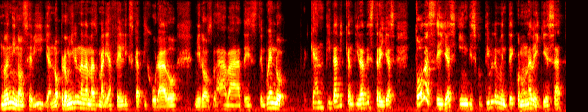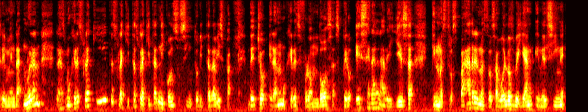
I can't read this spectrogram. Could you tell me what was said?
no es Ninón Sevilla, ¿no? Pero miren nada más María Félix, Katy Jurado, Miroslava, de este, bueno, cantidad y cantidad de estrellas, todas ellas indiscutiblemente con una belleza tremenda. No eran las mujeres flaquitas, flaquitas, flaquitas, ni con su cinturita de avispa. De hecho, eran mujeres frondosas, pero esa era la belleza que nuestros padres, nuestros abuelos veían en el cine.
